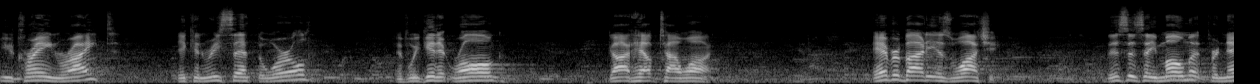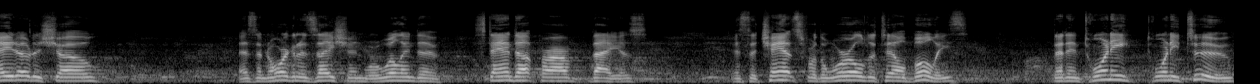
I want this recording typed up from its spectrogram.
Ukraine right, it can reset the world if we get it wrong, God help Taiwan. Everybody is watching. This is a moment for NATO to show, as an organization, we're willing to stand up for our values. It's a chance for the world to tell bullies that in 2022,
